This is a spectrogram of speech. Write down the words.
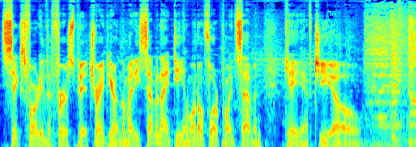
Six forty, the first pitch right here on the mighty seven ninety and one hundred four point seven KFGO.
